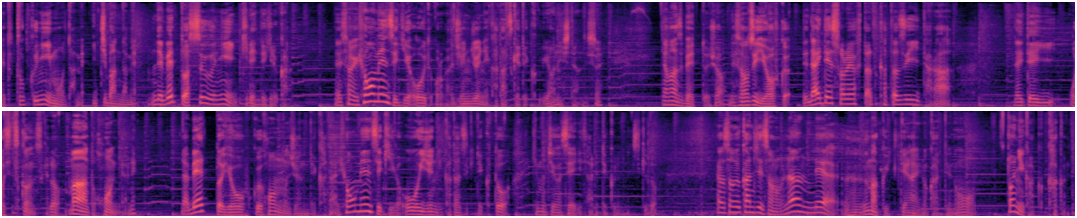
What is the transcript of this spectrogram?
いと特にもうダメ。一番ダメ。でベッドはすぐにきれいにできるから。でその表面積が多いところから順々に片付けていくようにしたんですね。でまずベッドでしょ。でその次洋服。で大体それを2つ片付いたら大体落ち着くんですけどまああと本だよね。だベッド洋服本の順で片表面積が多い順に片付けていくと気持ちが整理されてくるんですけどだからそういう感じでそのなんで、うん、うまくいってないのかっていうのをとにかく書くんで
